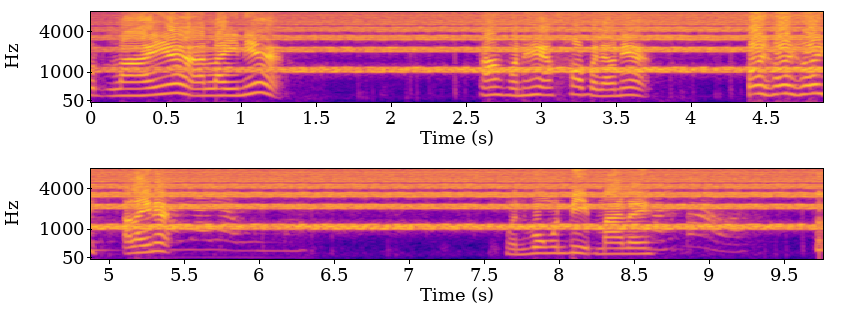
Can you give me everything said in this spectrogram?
โหดร้ายอะอะไรเนี่ยอ้าวมันให้เข้าไปแล้วเนี่ยเฮ้ยเฮ้ยเฮ้ยอะไรเนี่ยเหมือนวงมันบีบมาเลยเอ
